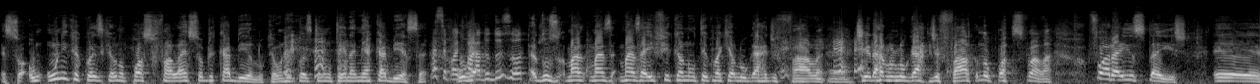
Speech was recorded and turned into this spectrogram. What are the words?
É só, a única coisa que eu não posso falar é sobre cabelo, que é a única coisa que não tem na minha cabeça. Mas você pode O falar do dos outros. É dos- mas, mas, mas aí fica, não tem como é que é lugar de fala. Tirar o lugar de fala, eu não posso falar. Fora isso, Thaís, é,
